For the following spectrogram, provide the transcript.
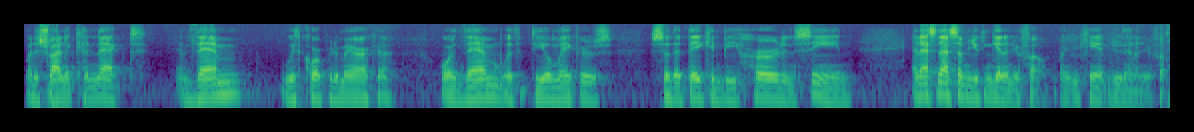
but it's trying to connect them with corporate America or them with deal makers so that they can be heard and seen. And that's not something you can get on your phone, right? You can't do that on your phone.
